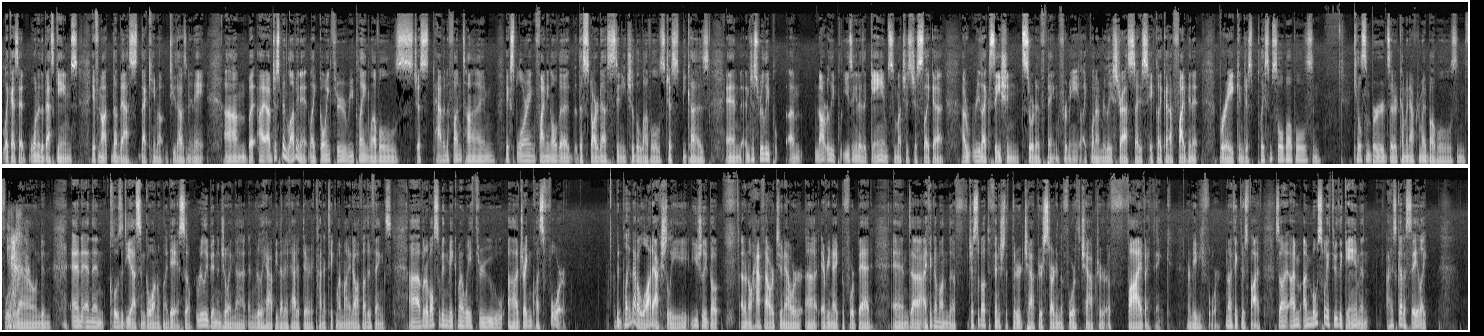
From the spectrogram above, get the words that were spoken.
like I said, one of the best games, if not the best, that came out in 2008. Um, but I, I've just been loving it, like going through, replaying levels, just having a fun time, exploring, finding all the the stardust in each of the levels, just because, and and just really. Um, not really using it as a game so much as just like a, a relaxation sort of thing for me. Like when I'm really stressed, I just take like a five minute break and just play some soul bubbles and kill some birds that are coming after my bubbles and float around and, and and then close the DS and go on with my day. So really been enjoying that and really happy that I've had it there to kind of take my mind off other things. Uh, but I've also been making my way through uh, Dragon Quest IV. I've been playing that a lot actually, usually about I don't know half hour to an hour uh, every night before bed, and uh, I think I'm on the just about to finish the third chapter, starting the fourth chapter of five, I think, or maybe four. No, I think there's five. So I, I'm I'm most way through the game, and I just gotta say, like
